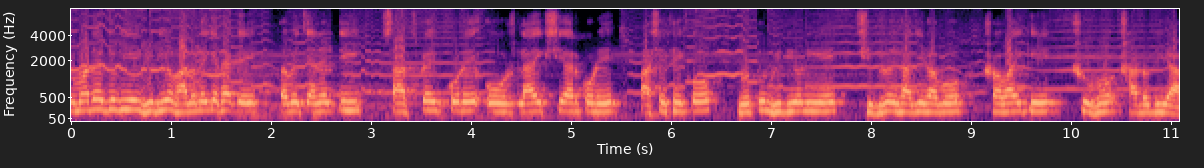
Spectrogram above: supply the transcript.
তোমাদের যদি এই ভিডিও ভালো লেগে থাকে, তবে চ্যানেলটি সাবস্ক্রাইব করে ও লাইক, শেয়ার করে পাশে থেকো। নতুন ভিডিও নিয়ে শীঘ্রই হাজির হব। সবাইকে শুভ শারদিয়া।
